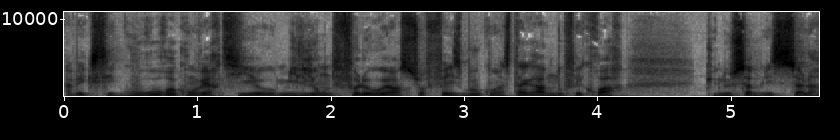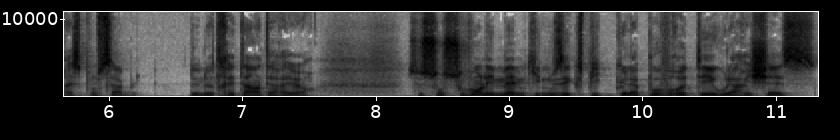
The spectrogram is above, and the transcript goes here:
avec ses gourous reconvertis aux millions de followers sur Facebook ou Instagram, nous fait croire que nous sommes les seuls responsables de notre état intérieur. Ce sont souvent les mêmes qui nous expliquent que la pauvreté ou la richesse,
